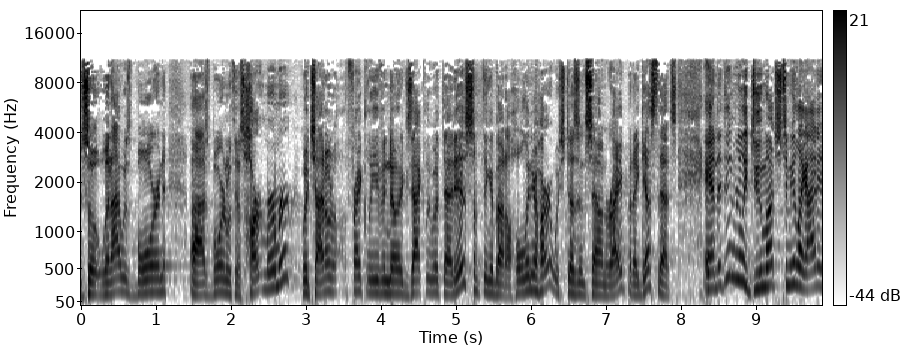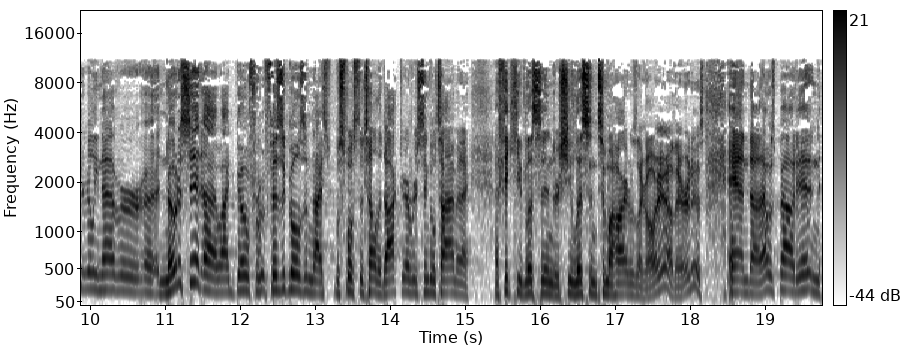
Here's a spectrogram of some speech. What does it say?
So when I was born, uh, I was born with this heart murmur, which I don't frankly even know exactly what that is. Something about a hole in your heart, which doesn't sound right, but I guess that's. And it didn't really do much to me. Like I didn't really never uh, notice it. Uh, I'd go for physicals, and I was supposed to tell the doctor every single time, and I, I think he listened or she listened to my heart and was like, "Oh yeah, there it is." And uh, that was about it. And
